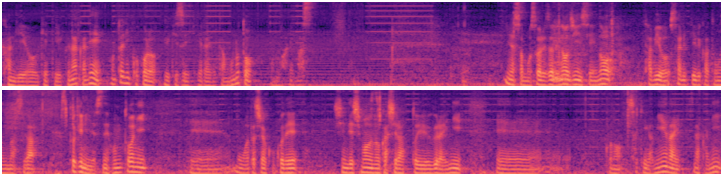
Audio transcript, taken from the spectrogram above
歓迎を受けていく中で本当に心勇気づけられたものと思われます。皆さんもそれぞれの人生の旅をされているかと思いますが時にですね本当に、えー、もう私はここで死んでしまうのかしらというぐらいに、えー、この先が見えない中に、え、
